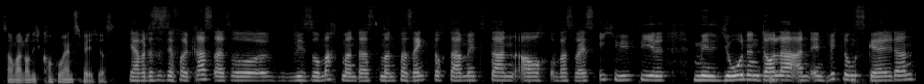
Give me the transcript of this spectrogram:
sagen wir mal, noch nicht konkurrenzfähig ist. Ja, aber das ist ja voll krass. Also, wieso macht man das? Man versenkt doch damit dann auch, was weiß ich, wie viel Millionen Dollar an Entwicklungsgeldern,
